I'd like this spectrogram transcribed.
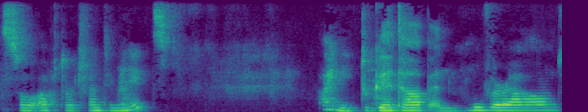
So after 20 minutes I need to get up and move around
